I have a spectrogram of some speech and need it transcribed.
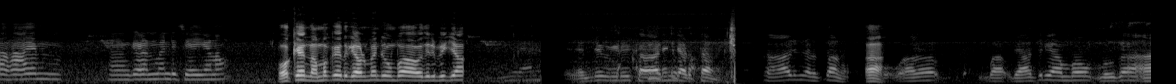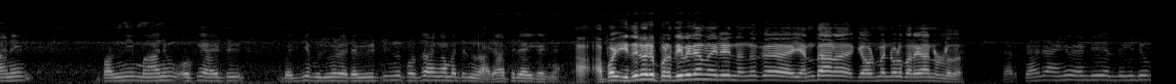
സഹായം ഗവൺമെന്റ് ചെയ്യണം. ഓക്കെ നമുക്ക് ഇത് ഗവൺമെന്റ് മുമ്പ് അവതരിപ്പിക്കാം. എന്റെ വീട് കാടിന്റെ അടുത്താണ്. കാടിന്റെ അടുത്താണ്. രാത്രി രാത്രിയാകുമ്പോൾ മുഴുവൻ ആനയും പന്നിയും മാനും ഒക്കെ ആയിട്ട് വലിയ ബുദ്ധിമുട്ടായിട്ട് വീട്ടിൽ നിന്ന് പുറത്തിറങ്ങാൻ പറ്റുന്നതാണ് രാത്രി ആയി കഴിഞ്ഞാൽ അപ്പോൾ ഇതിനൊരു പ്രതിവിധി എന്ന നിലയിൽ നിങ്ങൾക്ക് എന്താണ് ഗവൺമെന്റിനോട് പറയാനുള്ളത്? സർക്കാർ അതിന് വേണ്ടി എന്തെങ്കിലും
